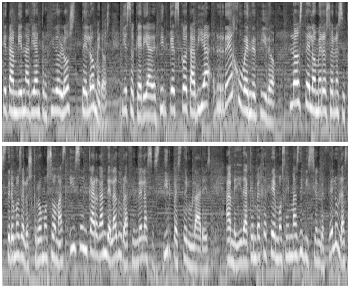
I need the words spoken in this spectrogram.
que también habían crecido los telómeros, y eso quería decir que Scott había rejuvenecido. Los telómeros son los extremos de los cromosomas y se encargan de la duración de las estirpes celulares. A medida que envejecemos hay más división de células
